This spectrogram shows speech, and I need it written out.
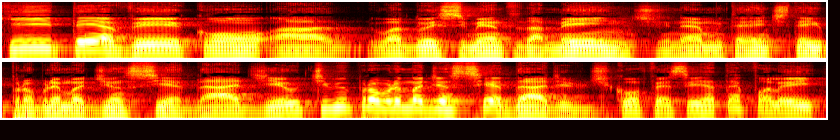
que tem a ver com a, o adoecimento da mente, né? Muita gente teve problema de ansiedade. Eu tive problema de ansiedade, te confessei, já até falei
